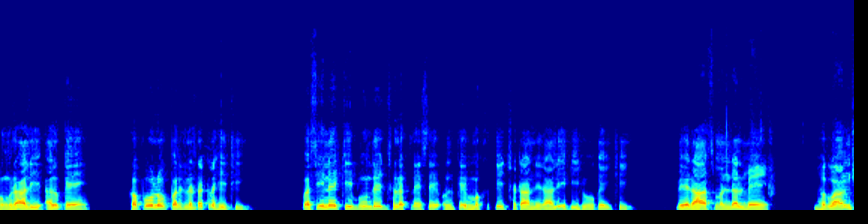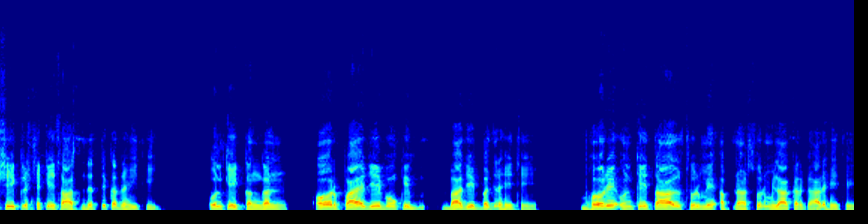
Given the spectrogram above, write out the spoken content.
खुंघराली अलके कपोलों पर लटक रही थी। पसीने की बूंदें झलकने से उनके मुख की छटा निराली ही हो गई थी। वे रासमंडल में भगवान श्री कृष्ण के साथ नृत्य कर रही थी। उनके कंगन और पायजेबों के बाजे बज रहे थे। भौरे उनके ताल सुर में अपना सुर मिलाकर गा रहे थे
